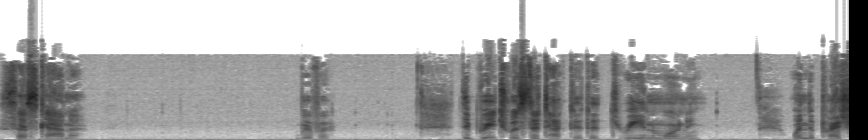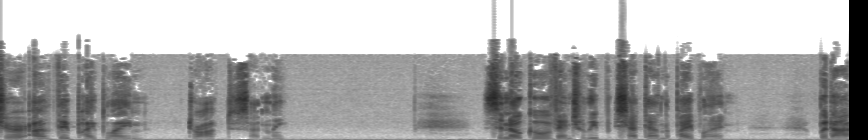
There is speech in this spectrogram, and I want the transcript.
Susquehanna River. The breach was detected at 3 in the morning when the pressure of the pipeline dropped suddenly. Sunoco eventually shut down the pipeline but uh,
